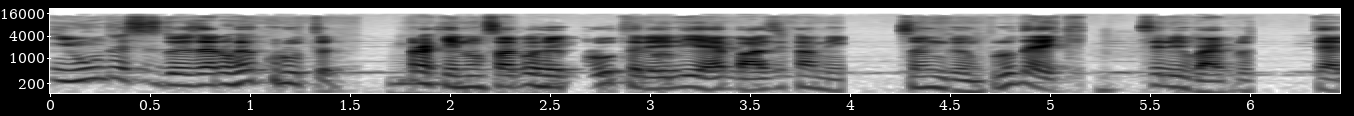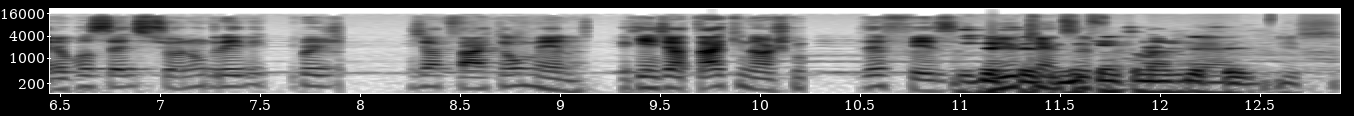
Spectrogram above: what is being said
E um desses dois era o Recruiter. Pra quem não sabe, o Recruiter ele é basicamente Sangan pro deck. Se ele vai pro cemitério, você adiciona um Gravekeeper de, de ataque ao menos. E quem de ataque não, acho que de defesa. De defesa, 1500 1500 não de é, defesa. isso.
